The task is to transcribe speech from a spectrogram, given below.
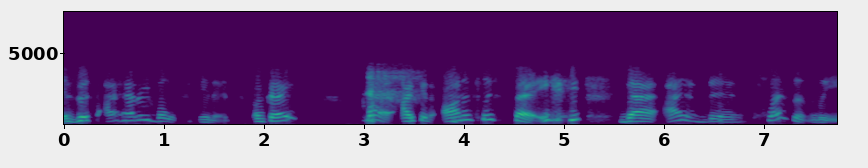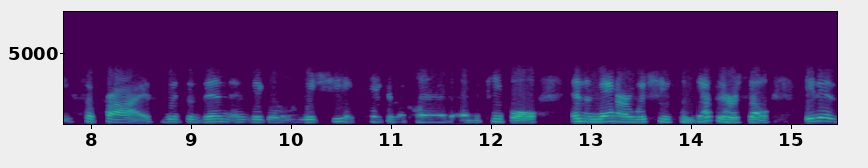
as if I had a vote in it. Okay, but I can honestly say that I have been pleasantly surprised with the vim and vigor in which she has taken the cause of the people and the manner in which she's conducted herself. It has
